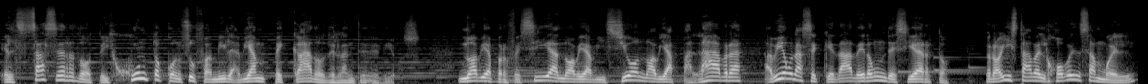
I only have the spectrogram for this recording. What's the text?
el sacerdote, y junto con su familia habían pecado delante de Dios. No había profecía, no había visión, no había palabra, había una sequedad, era un desierto. Pero ahí estaba el joven Samuel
